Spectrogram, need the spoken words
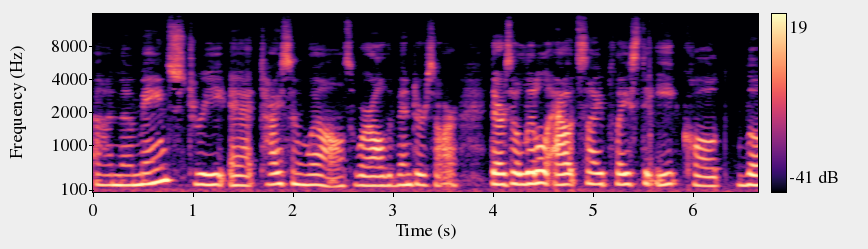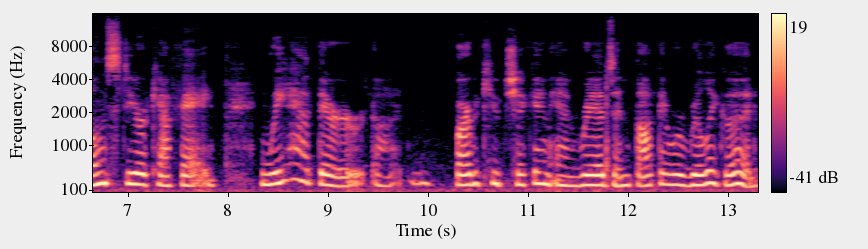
on the main street at Tyson Wells, where all the vendors are, there's a little outside place to eat called Lone Steer Cafe. We had their uh, barbecue chicken and ribs and thought they were really good.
